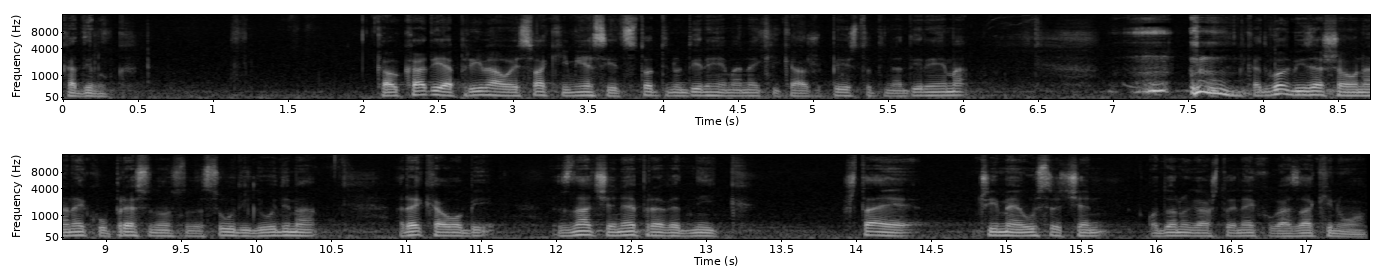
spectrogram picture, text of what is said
kadiluk. Kao kadija primao je svaki mjesec stotinu dirhema, neki kažu 500 dirhema. kad god bi izašao na neku presudu, odnosno da sudi ljudima, rekao bi, znaće nepravednik šta je, čime je usrećen od onoga što je nekoga zakinuo.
